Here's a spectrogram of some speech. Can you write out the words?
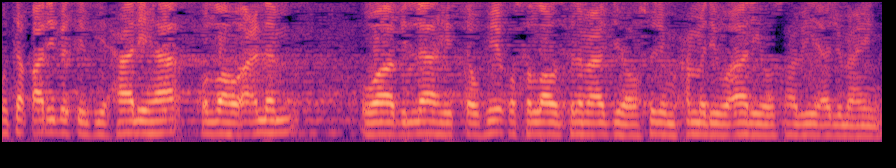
متقاربة في حالها والله أعلم. وبالله التوفيق وصلى الله وسلم على عبده ورسوله محمد وآله وصحبه أجمعين.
